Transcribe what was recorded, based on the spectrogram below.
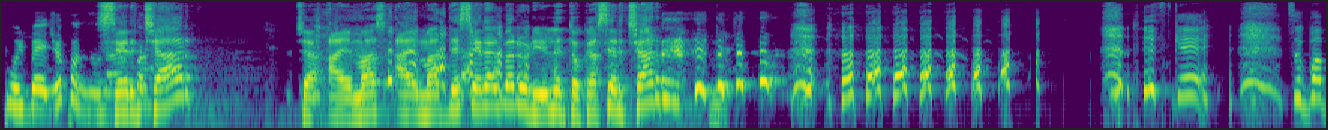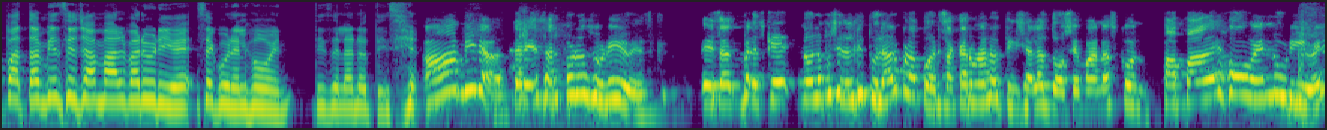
muy bello. Con una ¿Serchar? O sea, además, además de ser Álvaro Uribe, le toca serchar. Es que su papá también se llama Álvaro Uribe, según el joven, dice la noticia. Ah, mira, tres Álvaros Uribe. pero es que no le pusieron el titular para poder sacar una noticia a las dos semanas con papá de joven Uribe.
